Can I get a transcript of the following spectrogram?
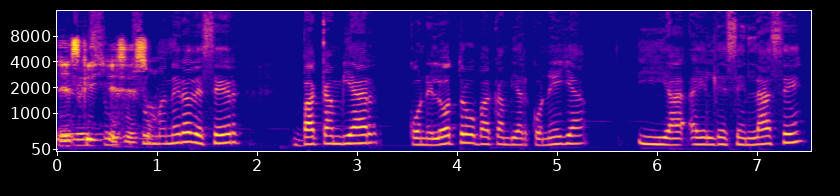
Es Eh, que su, es su eso. manera de ser va a cambiar con el otro, va a cambiar con ella y a- el desenlace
